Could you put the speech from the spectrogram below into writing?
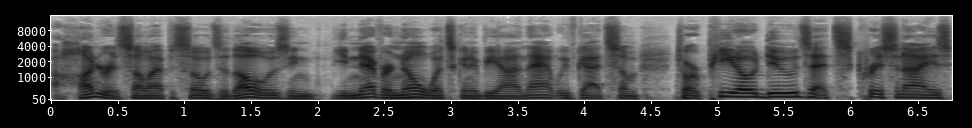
a hundred some episodes of those, and you never know what's going to be on that. We've got some Torpedo Dudes. That's Chris and I's,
